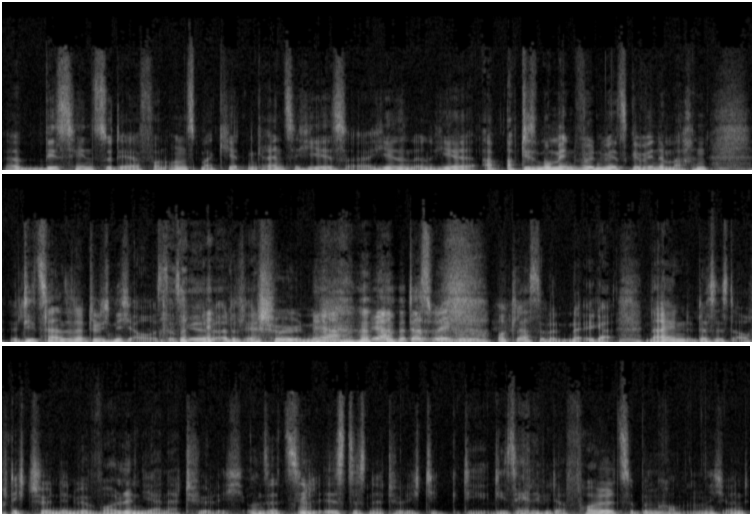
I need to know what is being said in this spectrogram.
äh, bis hin zu der von uns markierten Grenze. Hier ist, äh, hier sind, äh, hier ab, ab diesem Moment würden wir jetzt Gewinne machen. Die zahlen sie natürlich nicht aus. Das wäre das wär schön. Ne? Ja, ja, das wäre gut. Oh, klasse, dann, na egal. Nein, das ist auch nicht schön, denn wir wollen ja natürlich. Unser Ziel ist es natürlich, die, die, die Säle wieder voll zu bekommen. Nicht? Und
